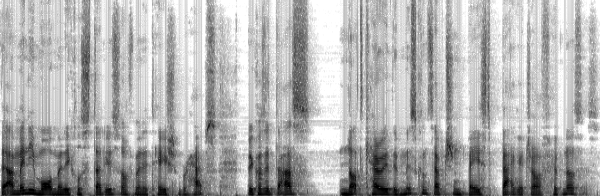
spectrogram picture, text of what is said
there are many more medical studies of meditation, perhaps because it does not carry the misconception based baggage of hypnosis.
